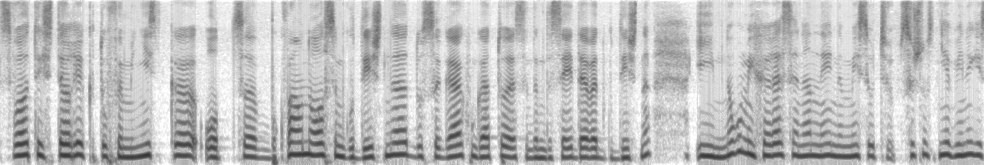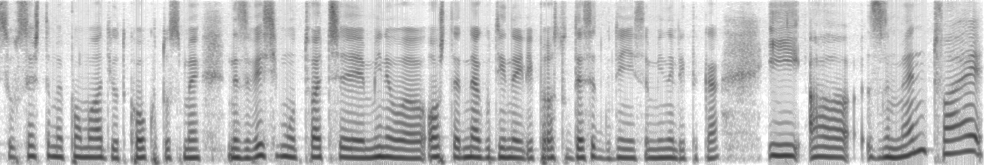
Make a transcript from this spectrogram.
своята история като феминистка от а, буквално 8 годишна до сега, когато е 79 годишна. И много ми хареса една нейна мисъл, че всъщност ние винаги се усещаме по-млади, отколкото сме, независимо от това, че е минала още една година или просто 10 години са минали така. И а, за мен това е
